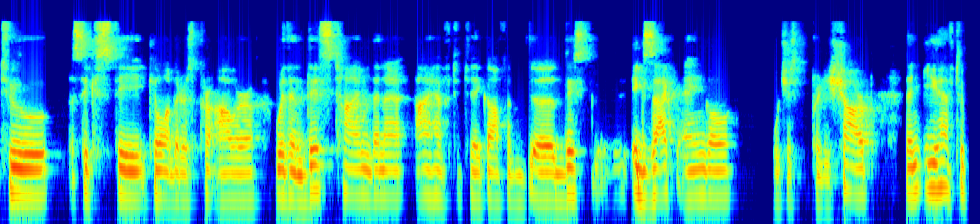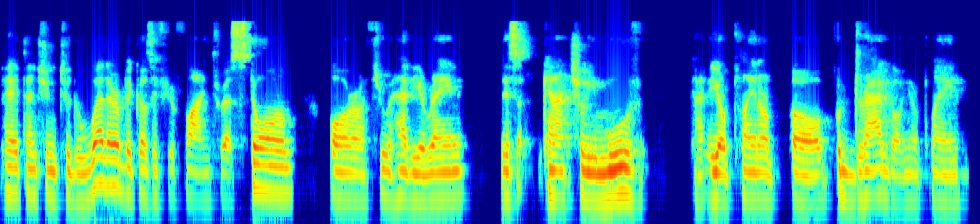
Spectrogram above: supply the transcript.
260 kilometers per hour within this time, then I, I have to take off at uh, this exact angle, which is pretty sharp. Then you have to pay attention to the weather because if you're flying through a storm or through heavy rain, this can actually move your plane or, or put drag on your plane.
